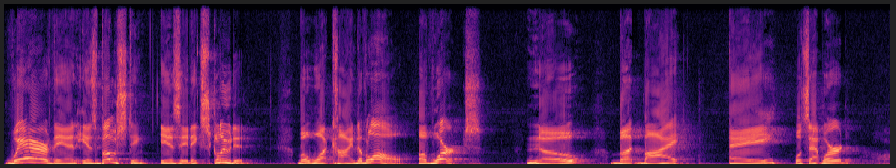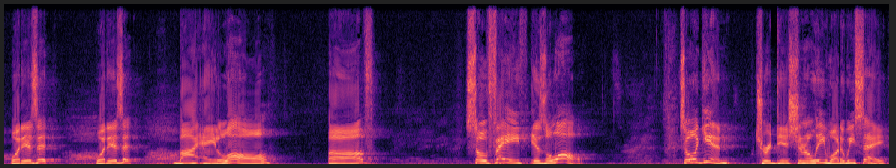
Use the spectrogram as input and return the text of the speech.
Where then is boasting? Is it excluded? But what kind of law? Of works? No, but by a, what's that word? What is it? What is it? By a law of, so faith is a law. So again, traditionally, what do we say?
